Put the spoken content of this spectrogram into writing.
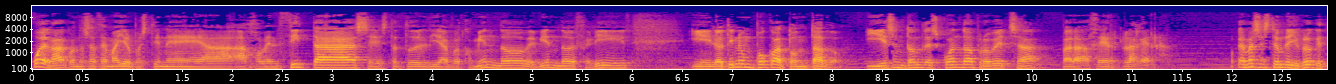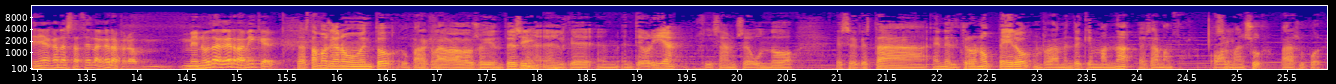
juega. Cuando se hace mayor, pues tiene a, a jovencitas, está todo el día pues comiendo, bebiendo, es feliz. Y lo tiene un poco atontado. Y es entonces cuando aprovecha para hacer la guerra. Porque además este hombre yo creo que tenía ganas de hacer la guerra, pero menuda guerra, Miquel. O sea, estamos ya en un momento, para aclarar a los oyentes, Sí. en, el que, en, en teoría, Hisam II es el que está en el trono, pero realmente quien manda es Almanzor, o Sí. Almansur, para su pueblo.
